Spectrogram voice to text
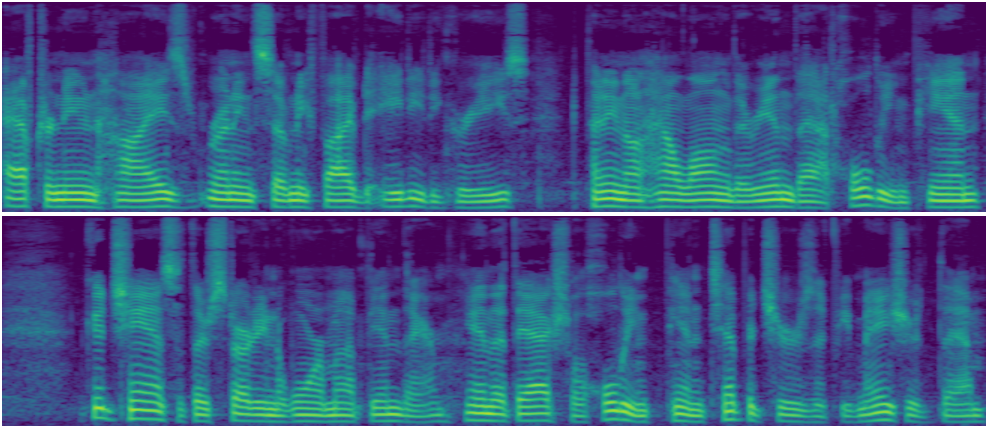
afternoon highs running 75 to 80 degrees, depending on how long they're in that holding pen, good chance that they're starting to warm up in there, and that the actual holding pen temperatures, if you measured them,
